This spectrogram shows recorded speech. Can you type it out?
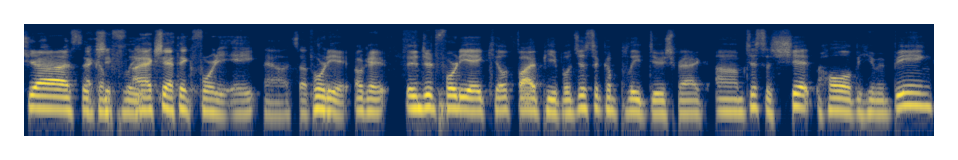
just a actually, complete I actually I think 48 now. It's up to- 48 okay injured 48 killed five people just a complete douchebag um just a shit hole of a human being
